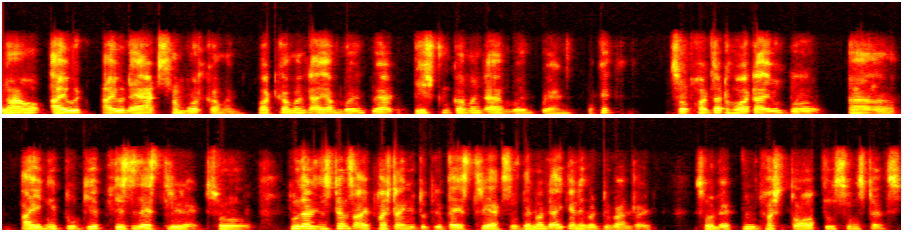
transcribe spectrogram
Now I would I would add some more comment. What comment I am going to add? These two comment I am going to add. Okay. So for that, what I will go, uh, I need to give this is S3, right? So to that instance, I first I need to give the S3 access. Then only I can able to run, right? So let me first stop this instance.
